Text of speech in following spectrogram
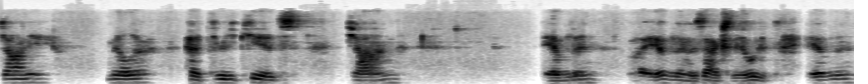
Johnny Miller had three kids John, Evelyn, well, Evelyn was actually older, Evelyn,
